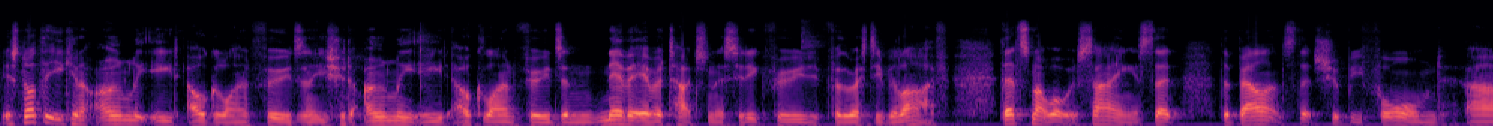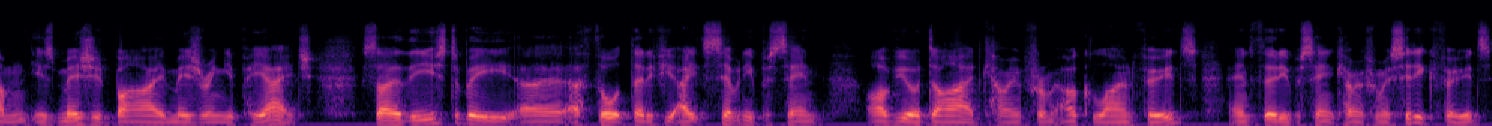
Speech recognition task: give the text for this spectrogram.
it's not that you can only eat alkaline foods and that you should only eat alkaline foods and never ever touch an acidic food for the rest of your life. That's not what we're saying. It's that the balance that should be formed um, is measured by measuring your pH. So there used to be a, a thought that if you ate 70% of your diet coming from alkaline foods and 30% coming from acidic foods,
